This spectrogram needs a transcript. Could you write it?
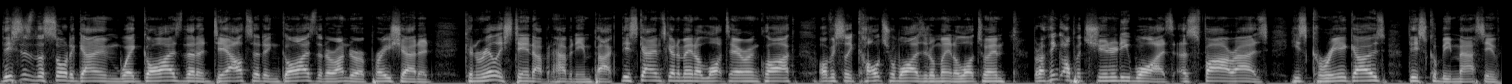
This is the sort of game where guys that are doubted and guys that are underappreciated can really stand up and have an impact. This game's going to mean a lot to Erin Clark. Obviously, culture wise, it'll mean a lot to him. But I think opportunity wise, as far as his career goes, this could be massive.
